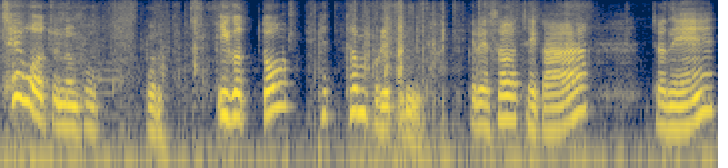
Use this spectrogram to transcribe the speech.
채워주는 부분 이것도 패턴 브레드입니다. 그래서 제가 전에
